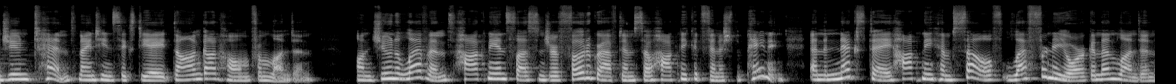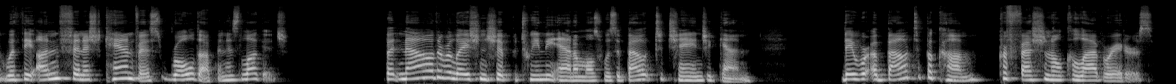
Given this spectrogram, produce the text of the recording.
On June 10, 1968, Don got home from London. On June 11th, Hockney and Schlesinger photographed him so Hockney could finish the painting. And the next day, Hockney himself left for New York and then London with the unfinished canvas rolled up in his luggage. But now the relationship between the animals was about to change again. They were about to become professional collaborators.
